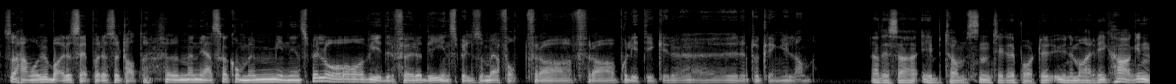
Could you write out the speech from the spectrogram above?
så, her må vi bare se på resultatet. Men jeg skal komme med mine innspill og videreføre de innspill som jeg har fått fra, fra politikere rundt omkring i landet. Ja, Det sa Ib Thomsen til reporter Une Marvik Hagen.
